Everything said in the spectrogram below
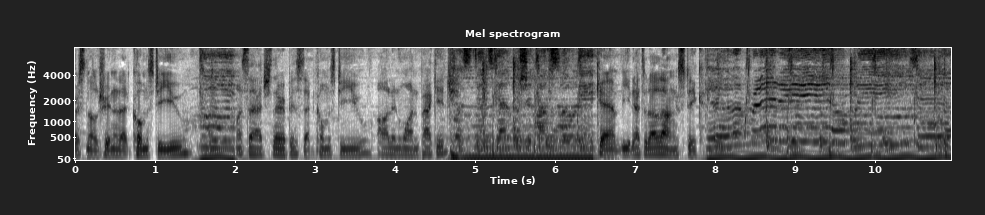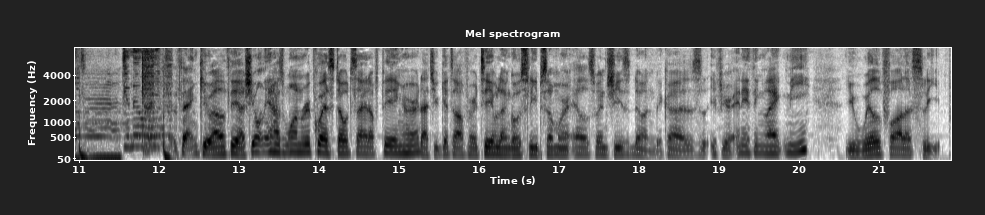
Personal trainer that comes to you, massage therapist that comes to you, all in one package. Can't beat that with a long stick. Thank you, Althea. She only has one request outside of paying her that you get off her table and go sleep somewhere else when she's done. Because if you're anything like me, you will fall asleep.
